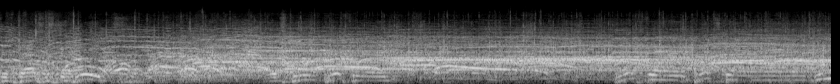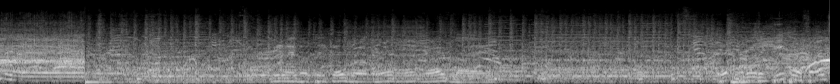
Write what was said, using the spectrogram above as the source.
Works pass is complete. It's Brilliant Tedford. Tedford, touchdown, Relay. Relay will take over on their own one-yard line. Tedford, the keeper finds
